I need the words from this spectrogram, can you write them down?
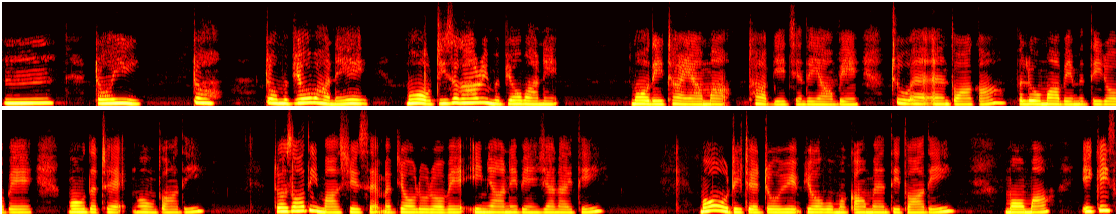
ဟွန်း ဒေါ်ကြီး တော် တော် မပြောပါနဲ့ မော် ဒီစကားတွေ မပြောပါနဲ့ မော်ဒီထိုင်ရမှ ထပြေးခြင်းတယောင်ပင် ထူအန်အန်သွားကဘလို့မှပင်မသိတော့ပဲငုံတဲ့ထက်ငုံသွားသည်ဒေါ်စောတီမှရှေ့ဆက်မပြောလို့တော့ပဲအီးများနေပင်ရပ်လိုက်သည်မော်ဒီတက်တိုး၍ပြောဖို့မကောင်းမှန်းသိသွားသည်မော်မှာဤကိစ္စ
